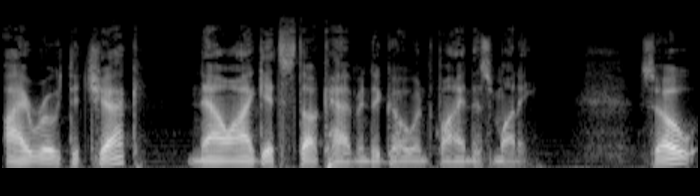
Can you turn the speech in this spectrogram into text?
I wrote the check. Now I get stuck having to go and find this money. So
